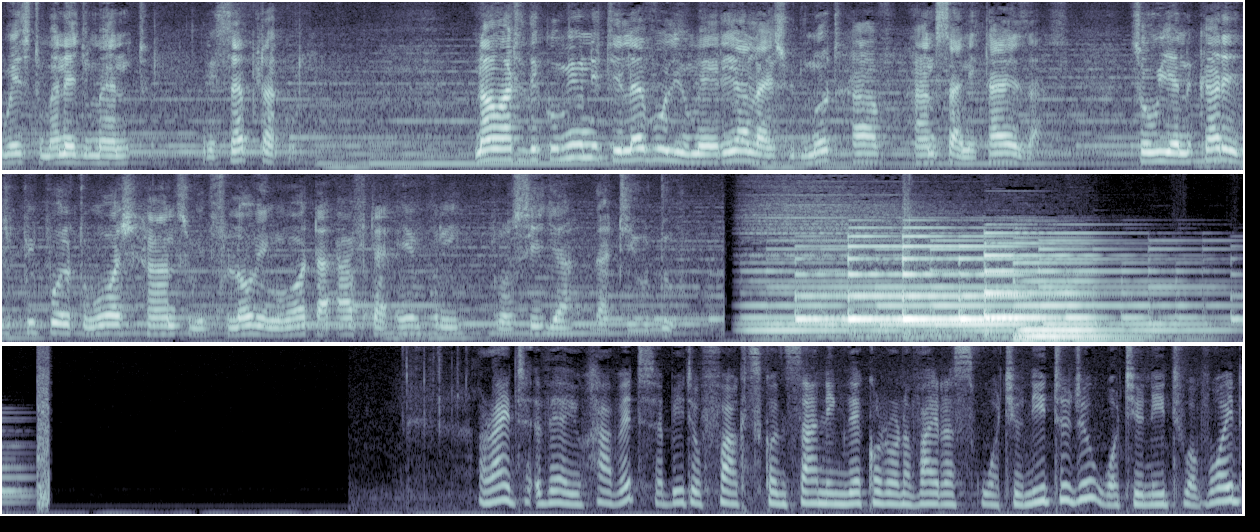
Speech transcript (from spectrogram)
waste management receptacle. Now, at the community level, you may realize we do not have hand sanitizers. So we encourage people to wash hands with flowing water after every procedure that you do. Right, there you have it. A bit of facts concerning the coronavirus, what you need to do, what you need to avoid.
